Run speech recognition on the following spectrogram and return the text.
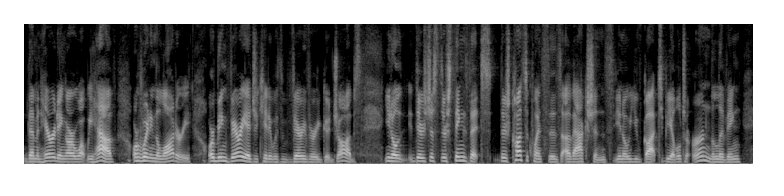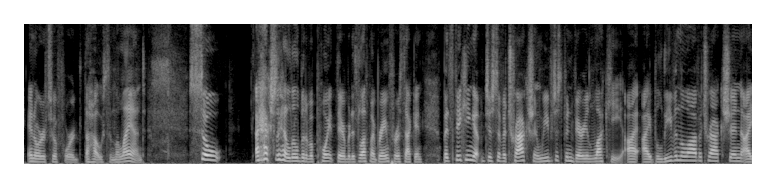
them inheriting our what we have or winning the lottery or being very educated with very very good jobs. You know there's just there's things that there's consequences of actions. You know you've got to be able to earn the living in order to afford the house and the land. So I actually had a little bit of a point there, but it's left my brain for a second. But speaking of just of attraction, we've just been very lucky. I, I believe in the law of attraction. I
